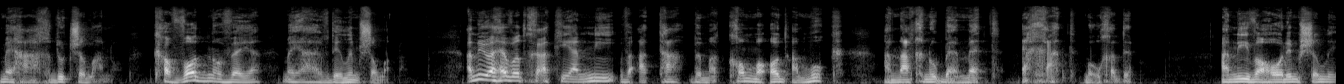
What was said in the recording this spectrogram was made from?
מהאחדות שלנו, כבוד נובע מההבדלים שלנו. אני אוהב אותך כי אני ואתה במקום מאוד עמוק, אנחנו באמת אחד מאוחדים. אני וההורים שלי,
